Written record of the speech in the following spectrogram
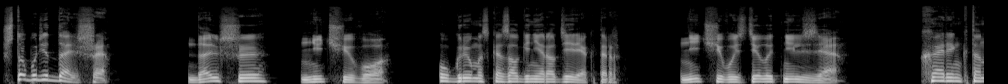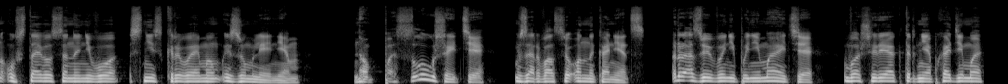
что будет дальше?» «Дальше ничего», — угрюмо сказал генерал-директор. «Ничего сделать нельзя». Харрингтон уставился на него с нескрываемым изумлением. «Но послушайте», — взорвался он наконец, «разве вы не понимаете, ваш реактор необходимо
